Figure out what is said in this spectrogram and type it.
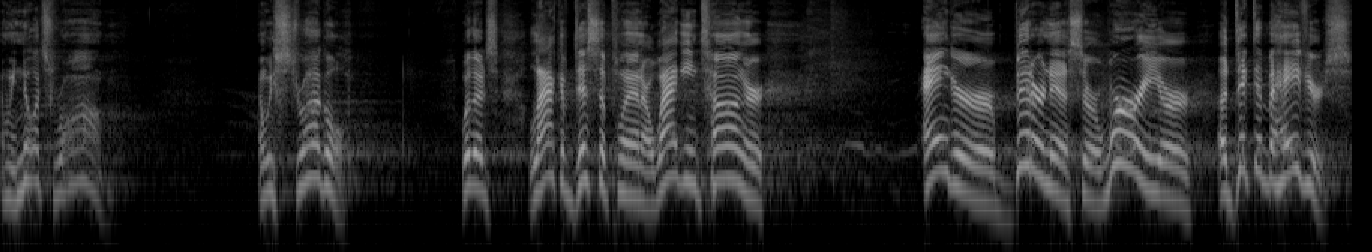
And we know it's wrong. And we struggle. Whether it's lack of discipline or wagging tongue or anger or bitterness or worry or addictive behaviors.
